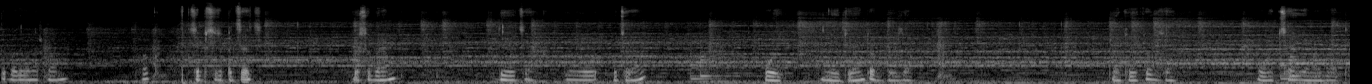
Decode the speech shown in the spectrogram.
Випадало нормально. Так, 750. Просто беремо. Дивіться, е, оцього. Ой, ні, то він так взяв. Ну, то я взяв. Оце я набрати.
